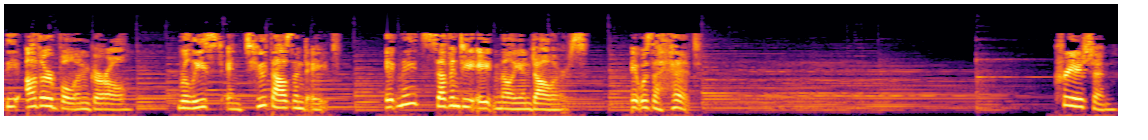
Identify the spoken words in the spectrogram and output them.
The Other Boleyn Girl. Released in 2008. It made $78 million. It was a hit. Creation.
